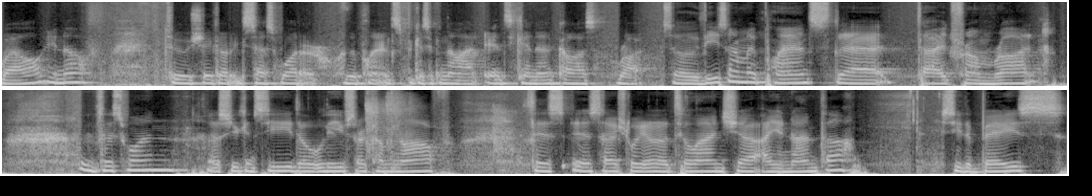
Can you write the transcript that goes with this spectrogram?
well enough to shake out excess water on the plants because if not, it's gonna cause rot. So these are my plants that died from rot. This one, as you can see, the leaves are coming off. This is actually a Tillandsia ionantha. You see the base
